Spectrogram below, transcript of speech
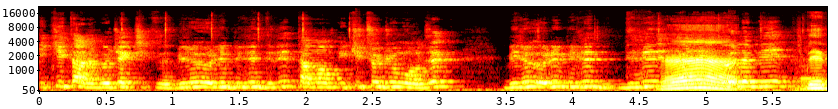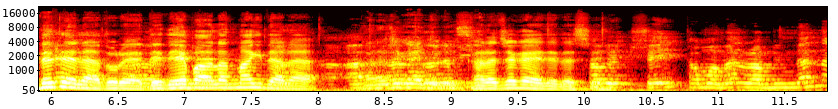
iki tane böcek çıktı. Biri ölü biri diri tamam iki çocuğum olacak. Biri ölü biri diri. He. Yani böyle bir Dede derlerdi oraya. Evet, Dedeye dede. bağlanma giderler. A- a- Garacagaya öyle dedesi. bir- Karacagaya dedesi. Tabii şey tamamen Rabbimden de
